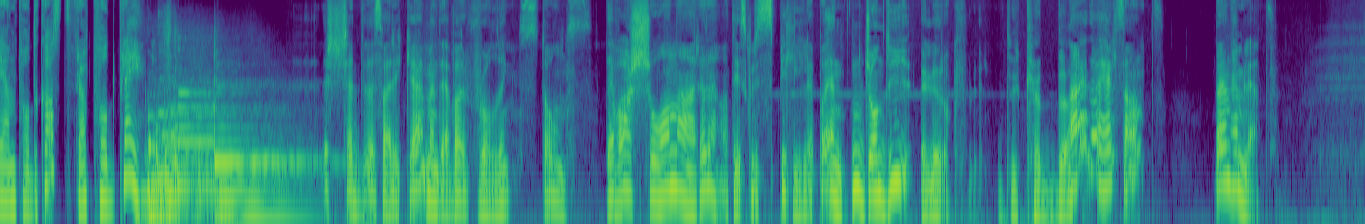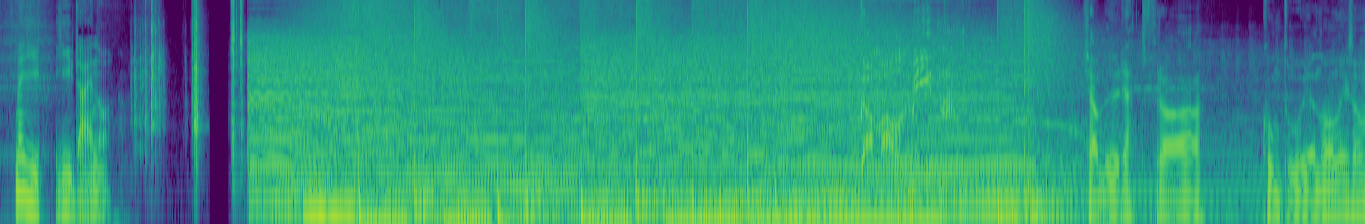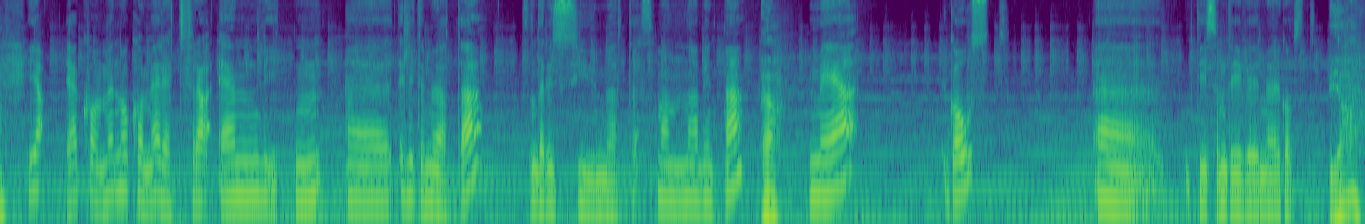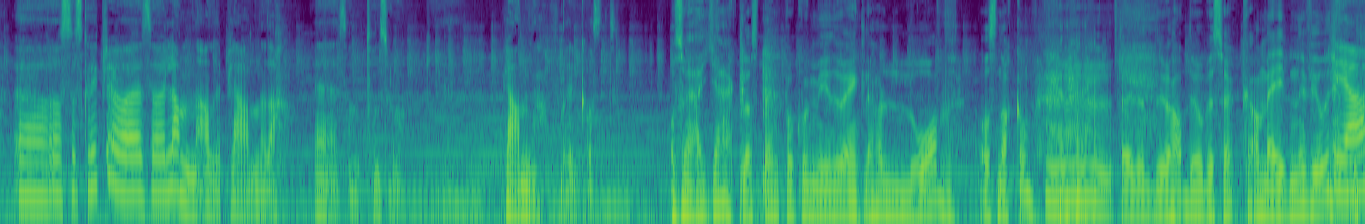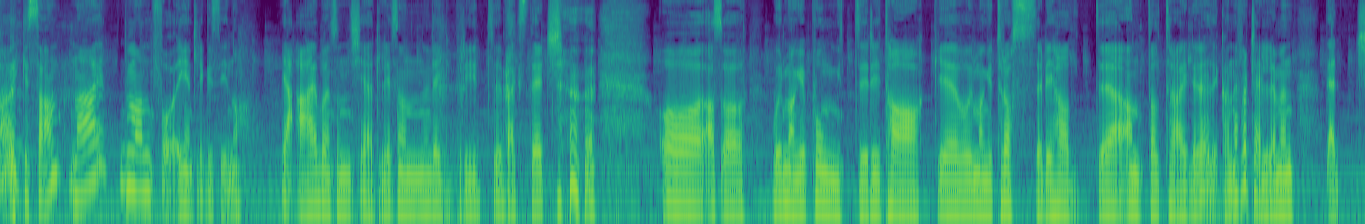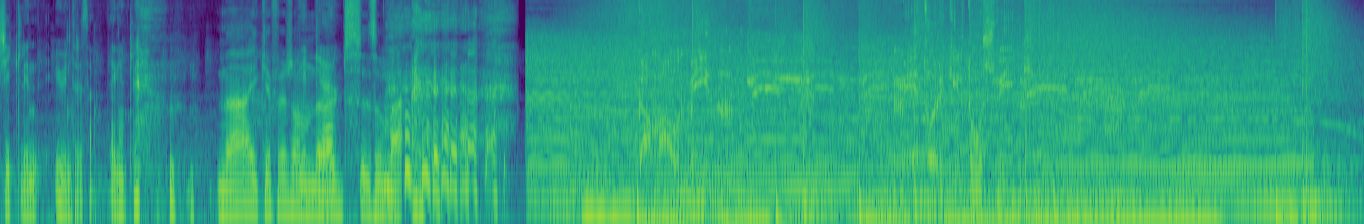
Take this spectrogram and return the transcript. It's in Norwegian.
En podkast fra Podplay. Det skjedde dessverre ikke, men det var Rolling Stones. Det var så nære det, at de skulle spille på enten John Dee eller Rockefeller. Du kødder? Nei, det er helt sant. Det er en hemmelighet. Men jeg gir, gir deg nå. Kommer du rett fra kontoret nå, liksom? Ja, kommer, nå kommer jeg rett fra en liten, eh, et lite møte. Sånn derre Zoom-møte som man har begynt med. Ja. Med Ghost. Eh, de som driver med Ghost. Ja. Eh, og så skal vi prøve å lande alle planene, da. Eh, sånn Tons Rock-planene for Ghost. Og så er jeg jækla spent på hvor mye du egentlig har lov å snakke om. For du hadde jo besøk av Maiden i fjor. Ja, ikke sant? Nei, man får egentlig ikke si noe. Jeg er bare en sånn kjedelig sånn veggpryd backstage. Og altså, hvor mange punkter i taket, hvor mange trosser de hadde, antall trailere, det kan jeg fortelle, men det er skikkelig uinteressant, egentlig. Nei, ikke for sånne nerds som meg. Thorsvik.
